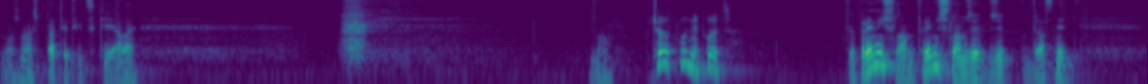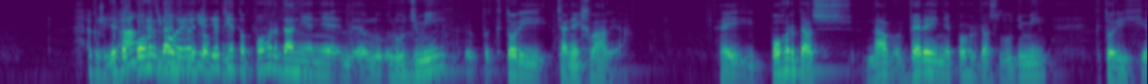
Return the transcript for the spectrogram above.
možno až pateticky, ale no. Čo? Kľudne povedz. Ja premýšľam, premýšľam, že, že vlastne Akože je, ja, to pohrdanie, ja je, to, ja ti... je to pohrdanie ne, ľuďmi, ktorí ťa nechvália. Hej, pohrdaš, na, verejne pohrdaš ľuďmi, ktorých e,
